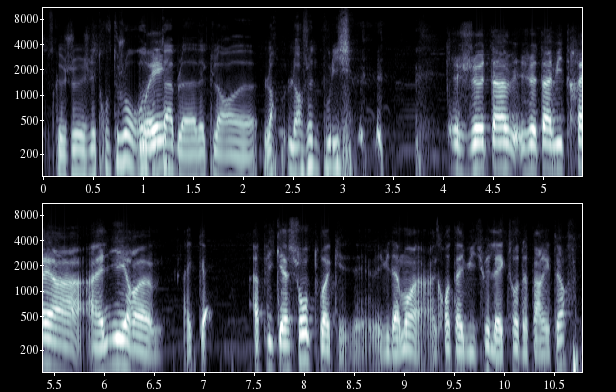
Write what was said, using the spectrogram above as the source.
Parce que je, je les trouve toujours Oui. redoutables avec leur, euh, leur, leur jeune pouliche. Je t'inv- je t'inviterai à, à lire euh, avec application, toi qui es évidemment un grand habitué de la lecture de Paris Turf. Demain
